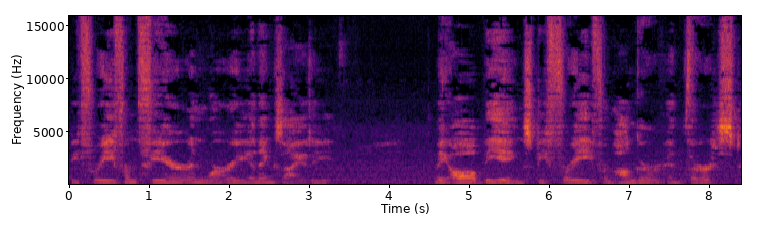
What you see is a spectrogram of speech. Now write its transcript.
be free from fear and worry and anxiety. May all beings be free from hunger and thirst.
